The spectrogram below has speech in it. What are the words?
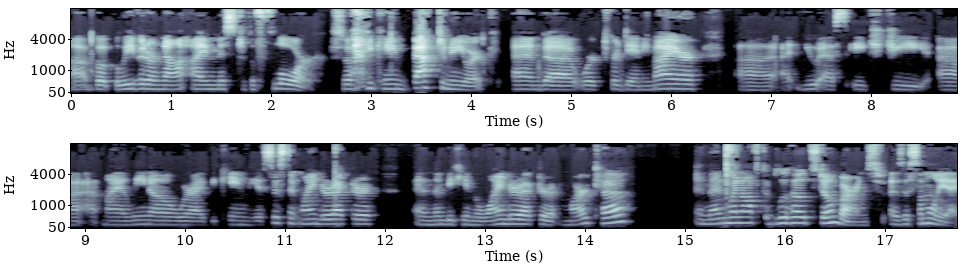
Uh, but believe it or not, I missed the floor. So I came back to New York and uh, worked for Danny Meyer uh, at USHG uh, at Maialino, where I became the assistant wine director and then became the wine director at Marta, and then went off to Blue Hill Stone Barns as a sommelier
